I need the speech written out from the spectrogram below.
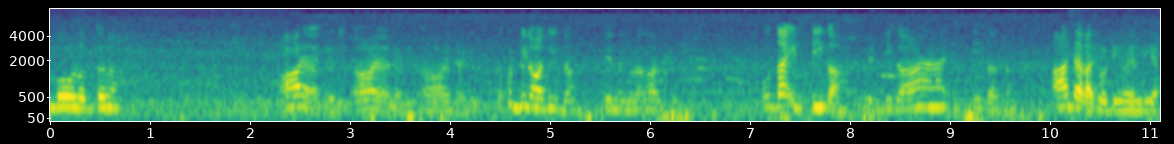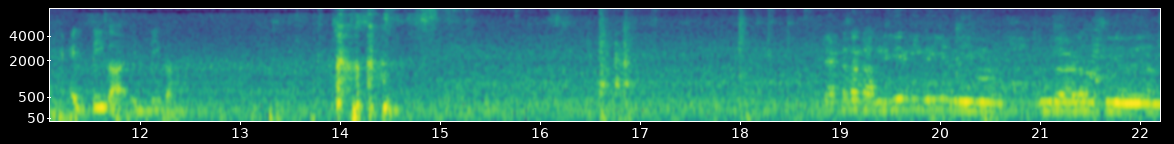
ਬੋੜ ਉਧਰ ਆਇਆ ਲੜੀ ਆਇਆ ਲੜੀ ਆਇਆ ਲੜੀ ਤੇ ਗੱਡੀ ਲਾ ਦੀ ਇਦਾਂ ਤਿੰਨ ਗੁਣਾ ਕਰਕੇ। ਉਹਦਾ ਇੱਡੀ ਕਾ ਇੱਡੀ ਕਾ ਹੈ ਨਾ, ਇੱਡੀ ਕਾ ਦਾ ਆ ਜ਼ਿਆਦਾ ਛੋਟੀ ਹੋ ਜਾਂਦੀ ਆ। ਇੱਡੀ ਕਾ ਇੱਡੀ ਕਾ। ਚੈੱਕ ਤਾਂ ਕਰ ਲਈਏ ਕੀ ਕਹੀ ਜਾਂਦੇ ਹੈਗੇ ਉਹ। ਪੂਰਾ ਐੜਾ ਦੱਸੀ ਜਾਂਦੇ ਹਨ।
